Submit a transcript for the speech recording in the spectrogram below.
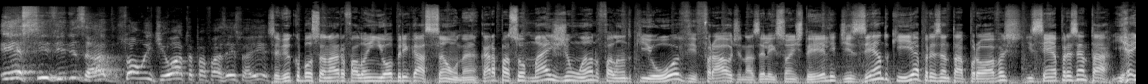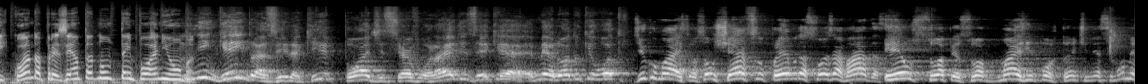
e civilizado. Só um idiota para fazer isso aí. Você viu que o Bolsonaro falou em obrigação, né? O cara passou mais de um ano falando que houve fraude nas eleições dele, dizendo que ia apresentar provas e sem apresentar. E aí, quando apresenta, não tem porra nenhuma. Ninguém em Brasília aqui pode se arvorar e dizer que é melhor do que o outro. Digo mais, eu sou o chefe supremo das Forças Armadas. Eu sou a pessoa mais importante nesse momento.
